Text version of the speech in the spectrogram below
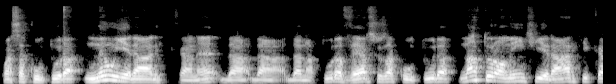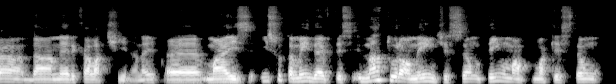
com essa cultura não hierárquica né, da, da, da, Natura versus a cultura naturalmente hierárquica da América Latina. Né? É, mas isso também deve ter sido, naturalmente, são, tem uma, uma questão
